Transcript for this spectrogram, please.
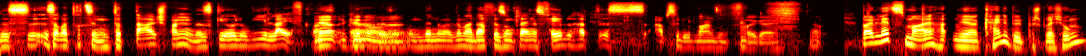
das ist aber trotzdem total spannend. Das ist Geologie live quasi. Ja, genau, also. Und wenn, man- wenn man dafür so ein kleines Fable hat, ist absolut Wahnsinn. Voll geil. Ja. Beim letzten Mal hatten wir keine Bildbesprechung,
